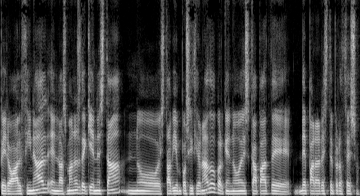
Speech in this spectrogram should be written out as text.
pero al final en las manos de quien está no está bien posicionado porque no es capaz de, parar este proceso.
